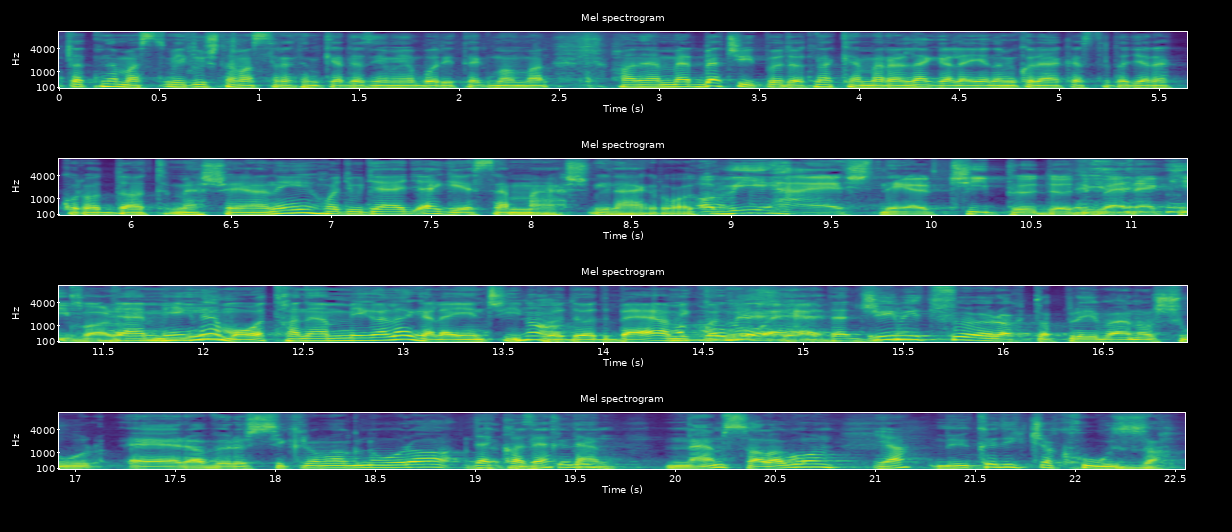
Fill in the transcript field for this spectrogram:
tehát nem azt, végülis nem azt szeretném kérdezni, ami a borítékban van, hanem mert becsípődött nekem már a legelején, amikor elkezdted a gyerekkorodat mesélni, hogy ugye egy egészen más világról. A VHS-nél csípődött be neki valami. De még nem ott, hanem még a legelején csípődött no, be, amikor mesélted. Jimmy-t fölrakta plébános úr erre a vörös szikramagnóra. De kazettán? Nem, szalagon. Ja? Működik, csak húzza.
